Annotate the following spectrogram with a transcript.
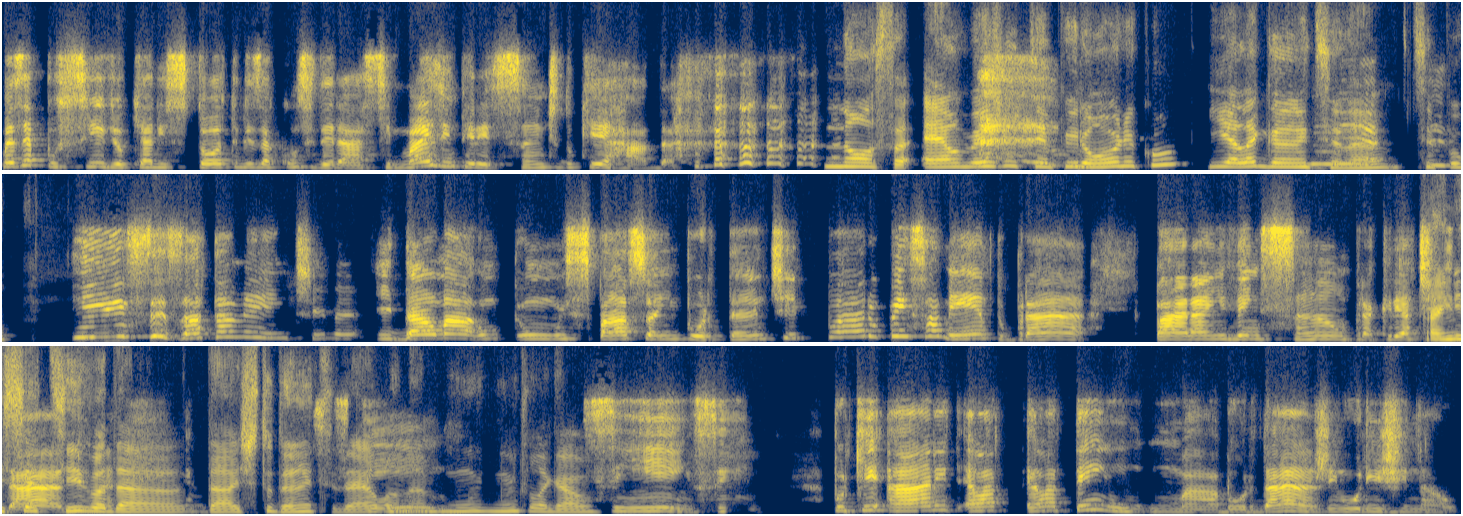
mas é possível que Aristóteles a considerasse mais interessante do que errada. Nossa, é ao mesmo tempo irônico e elegante, né? Tipo, isso, exatamente. Né? E dá uma, um, um espaço importante para o pensamento, para para a invenção, para a criatividade. Para a iniciativa né? da, da estudante sim, dela, né? Muito, muito legal. Sim, sim. Porque a Arendt, ela, ela tem uma abordagem original,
